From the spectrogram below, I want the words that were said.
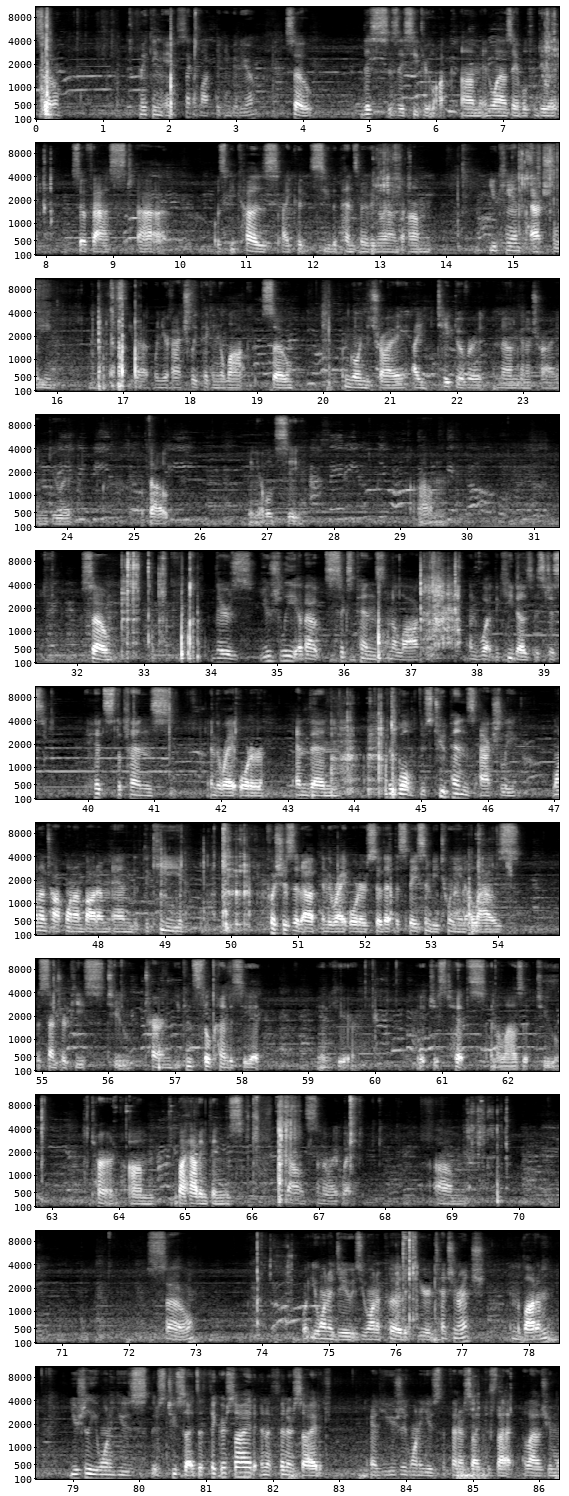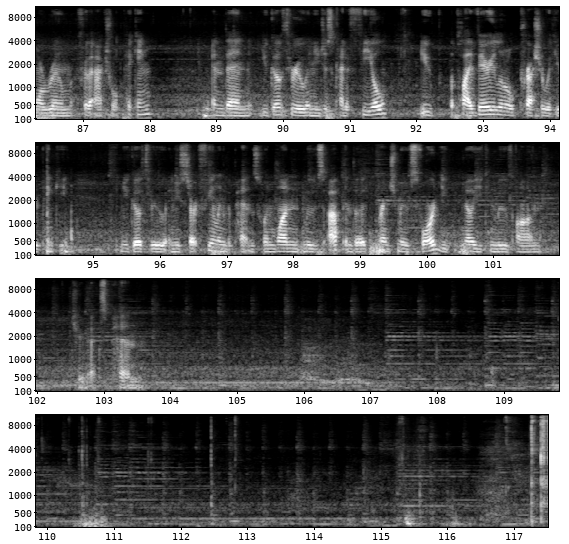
So, making a second lock picking video. So, this is a see-through lock, um, and why I was able to do it so fast uh, was because I could see the pens moving around. Um, you can't actually see that when you're actually picking a lock, so I'm going to try, I taped over it, and now I'm going to try and do it without being able to see. Um, so, there's usually about six pins in a lock, and what the key does is just hits the pins in the right order, and then, well, there's two pins actually, one on top, one on bottom, and the key pushes it up in the right order so that the space in between allows the centerpiece to turn. You can still kind of see it in here. It just hits and allows it to turn um, by having things balanced in the right way. Um, so, what you want to do is you want to put your tension wrench in the bottom. Usually you want to use, there's two sides, a thicker side and a thinner side, and you usually want to use the thinner side because that allows you more room for the actual picking. And then you go through and you just kind of feel. You apply very little pressure with your pinky. And you go through and you start feeling the pens. When one moves up and the wrench moves forward, you know you can move on to your next pen.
